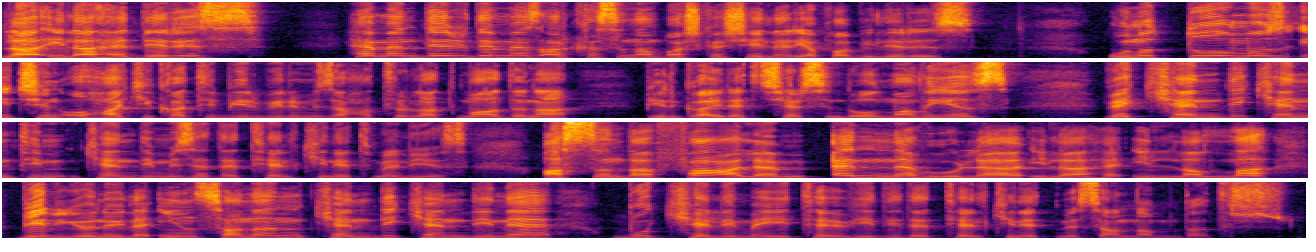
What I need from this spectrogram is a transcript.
La ilahe deriz hemen der demez arkasından başka şeyler yapabiliriz. Unuttuğumuz için o hakikati birbirimize hatırlatma adına bir gayret içerisinde olmalıyız ve kendi kendim, kendimize de telkin etmeliyiz. Aslında fa'lem ennehu la ilahe illallah bir yönüyle insanın kendi kendine bu kelimeyi tevhidi de telkin etmesi anlamındadır.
